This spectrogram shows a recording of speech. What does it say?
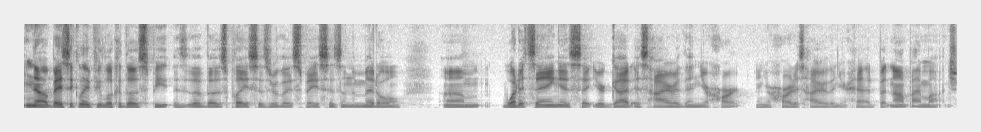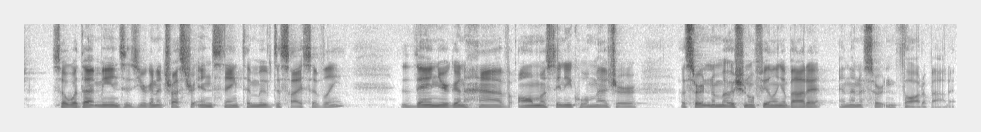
no, basically, if you look at those spe- those places or those spaces in the middle, um, what it's saying is that your gut is higher than your heart and your heart is higher than your head, but not by much. So, what that means is you're going to trust your instinct and move decisively. Then you're going to have almost an equal measure a certain emotional feeling about it and then a certain thought about it.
